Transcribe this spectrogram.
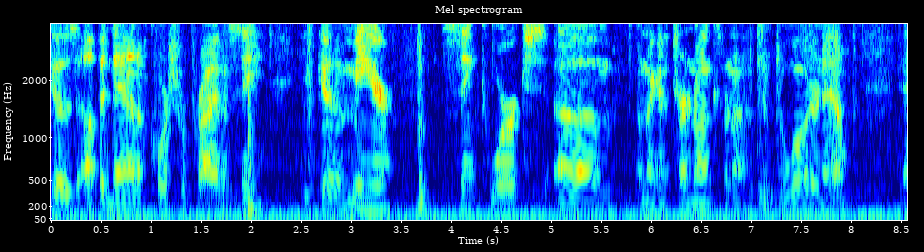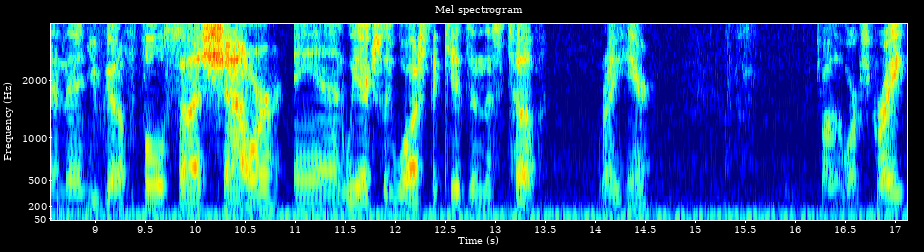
goes up and down, of course, for privacy. You've got a mirror, sink works. Um, I'm not going to turn it on because we're not hooked up to water now. And then you've got a full size shower, and we actually wash the kids in this tub right here. Toilet works great.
